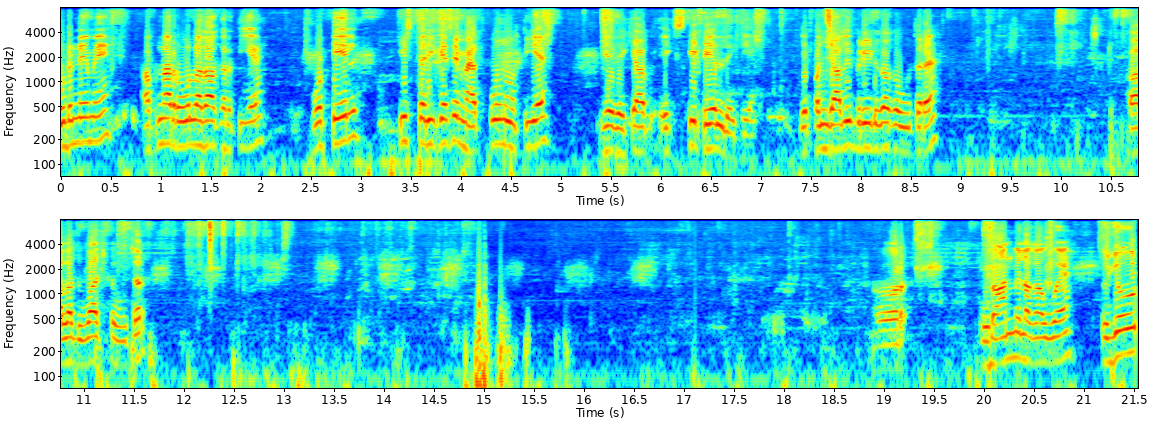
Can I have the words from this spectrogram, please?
उड़ने में अपना रोल अदा करती है, वो टेल किस तरीके से महत्वपूर्ण होती है, ये देखिए आप इसकी टेल देखिए, ये पंजाबी ब्रीड का कबूतर है, काला दुबाज कबूतर। और उड़ान में लगा हुआ है। तो जो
